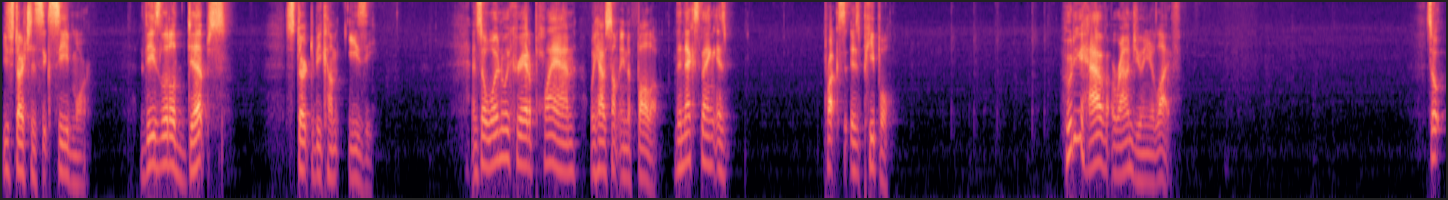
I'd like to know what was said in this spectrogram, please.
you start to succeed more. These little dips start to become easy. And so when we create a plan, we have something to follow. The next thing is is people. Who do you have around you in your life? So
